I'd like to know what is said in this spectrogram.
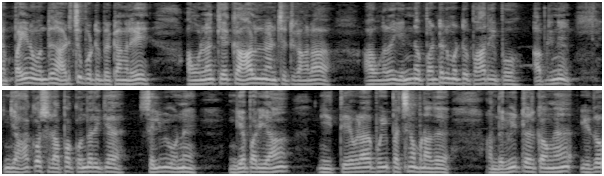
என் பையனை வந்து அடிச்சு போட்டு போயிருக்காங்களே. அவங்களாம் கேட்க ஆளுன்னு நினச்சிட்ருக்காங்களா அவங்களாம் என்ன பண்ணுறேன்னு மட்டும் பாரு இப்போ அப்படின்னு இங்கே ஆகாஷோட அப்பா கொந்தளிக்க செல்வி ஒன்று இங்கே பாரியா நீ தேவையில்லாத போய் பிரச்சனை பண்ணாத. அந்த வீட்டில் இருக்கவங்க ஏதோ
